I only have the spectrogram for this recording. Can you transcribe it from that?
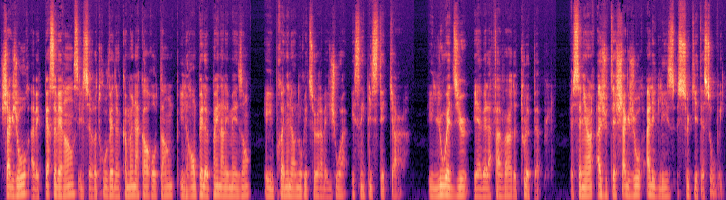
Chaque jour, avec persévérance, ils se retrouvaient d'un commun accord au temple, ils rompaient le pain dans les maisons et ils prenaient leur nourriture avec joie et simplicité de cœur. Ils louaient Dieu et avaient la faveur de tout le peuple. Le Seigneur ajoutait chaque jour à l'Église ceux qui étaient sauvés.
